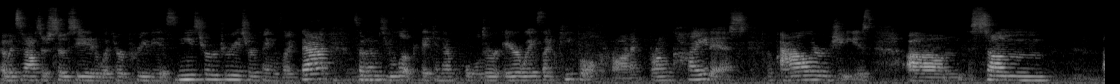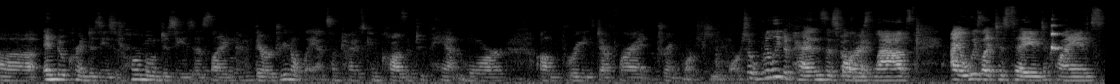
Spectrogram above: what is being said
if it's not associated with her previous knee surgeries or things like that, sometimes you look, they can have older airways like people, chronic bronchitis, allergies, um, some uh, endocrine diseases, hormone diseases like their adrenal glands sometimes can cause them to pant more, um, breathe different, drink more, pee more. So it really depends as far as labs. I always like to say to clients,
